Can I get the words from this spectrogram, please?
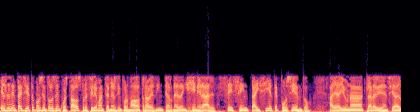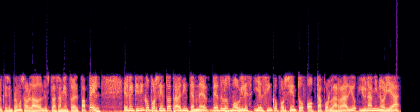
El 67% de los encuestados prefiere mantenerse informado a través de Internet en general. 67%. Ahí hay una clara evidencia de lo que siempre hemos hablado del desplazamiento del papel. El 25% a través de Internet desde los móviles y el 5% opta por la radio y una minoría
